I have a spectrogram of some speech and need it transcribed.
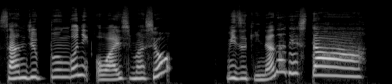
30分後にお会いしましょう。水木奈々でした。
